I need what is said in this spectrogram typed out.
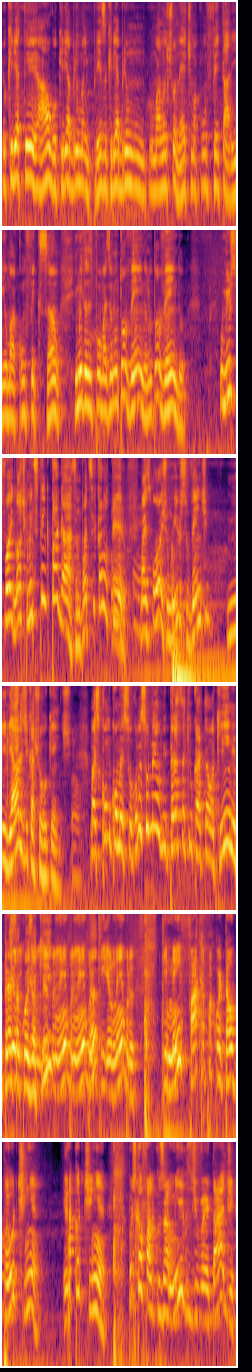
eu queria ter algo, eu queria abrir uma empresa, queria abrir um- uma lanchonete, uma confeitaria, uma confecção. E muitas vezes, pô, mas eu não tô vendo, eu não tô vendo. O Mirso foi, logicamente você tem que pagar, você não pode ser caroteiro. Mas hoje o Mirso vende milhares de cachorro quente. Mas como começou? Começou, meu, me presta aqui o cartão aqui, me presta Eu- coisa eu aqui. lembro, lembro, lembro Hã? que eu lembro que nem faca pra cortar o pão eu tinha. Eu eu tinha. Por isso que eu falo que os amigos de verdade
